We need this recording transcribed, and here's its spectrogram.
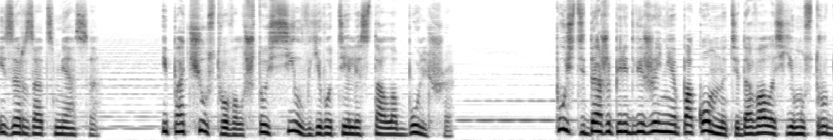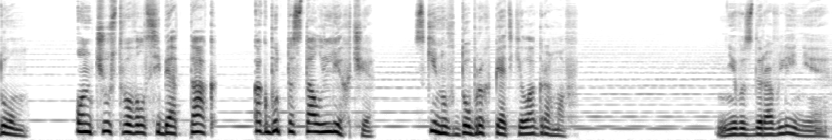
из эрзац мяса и почувствовал, что сил в его теле стало больше. Пусть даже передвижение по комнате давалось ему с трудом, он чувствовал себя так, как будто стал легче, скинув добрых пять килограммов. «Не выздоровление»,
